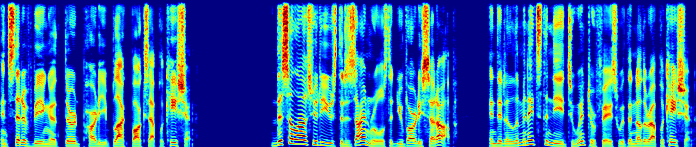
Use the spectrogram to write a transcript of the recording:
instead of being a third party black box application. This allows you to use the design rules that you've already set up, and it eliminates the need to interface with another application.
